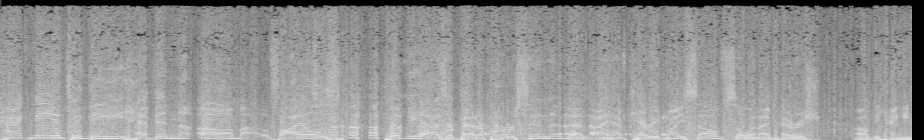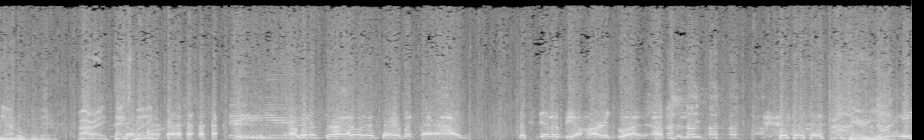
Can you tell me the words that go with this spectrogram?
hack me into the heaven um, files? Put me as a better person than I have carried myself, so when I perish, I'll be hanging out over there. All right, thanks, buddy. Thank you. I'm gonna try. I'm gonna try, but uh, that's gonna be a hard one, actually. How dare you? I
